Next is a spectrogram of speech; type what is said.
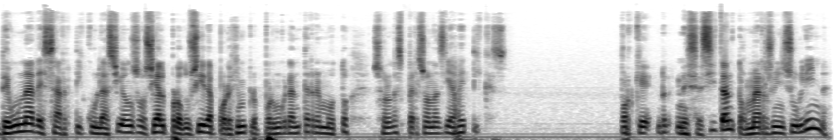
de una desarticulación social producida, por ejemplo, por un gran terremoto, son las personas diabéticas. Porque necesitan tomar su insulina.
